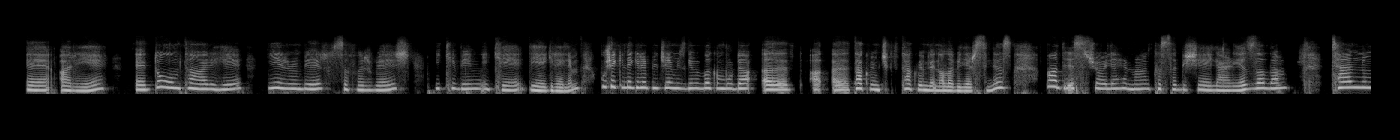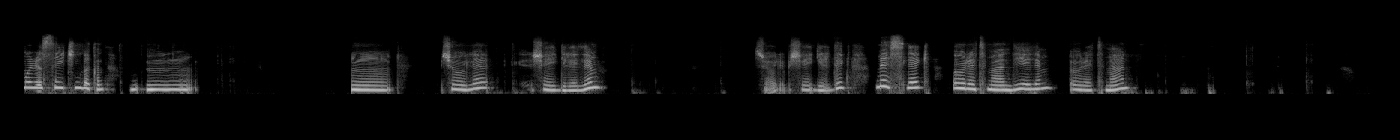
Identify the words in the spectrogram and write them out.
e, Ari e, doğum tarihi 21.05 2002 diye girelim. Bu şekilde girebileceğimiz gibi bakın burada e, e, takvim çıktı. Takvimden alabilirsiniz. Adresi şöyle hemen kısa bir şeyler yazalım. Tel numarası için bakın şöyle şey girelim. Şöyle bir şey girdik. Meslek öğretmen diyelim. Öğretmen.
